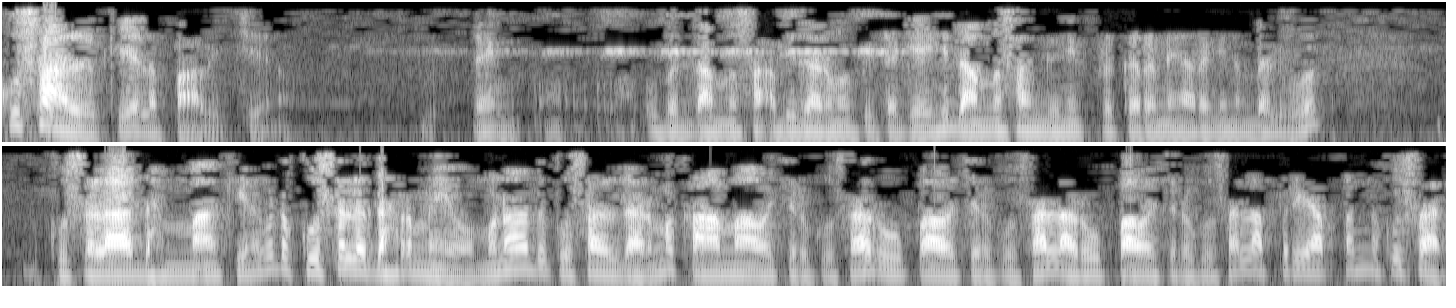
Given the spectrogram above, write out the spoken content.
කුසල් කියලා පාවිච්චි වෙනවා. දැන් ඔබ ධම්ම අභිධර්ම පිටකයේහි ධම්මසංගණි ප්‍රකරණය අරගෙන බැලුවොත් කුසල ධම්මා කියනකොට කුසල ධර්මය. මොනවාද කුසල ධර්ම? කාමාවචර කුසල රූපාවචර කුසල අරූපාවචර කුසල අපරියප්පන්න කුසල.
